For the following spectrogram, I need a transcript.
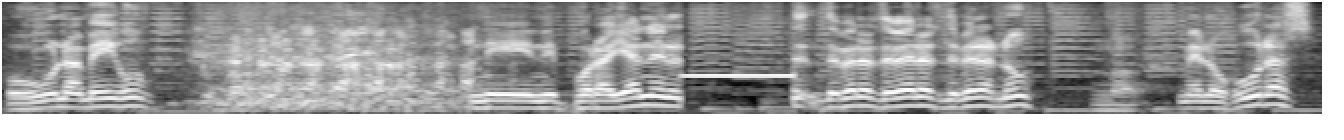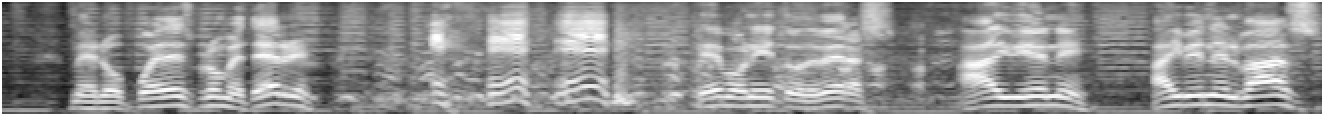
o un amigo? ni, ni por allá en el... De veras, de veras, de veras, no. No. ¿Me lo juras? ¿Me lo puedes prometer? Qué bonito, de veras. Ahí viene, ahí viene el vas.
